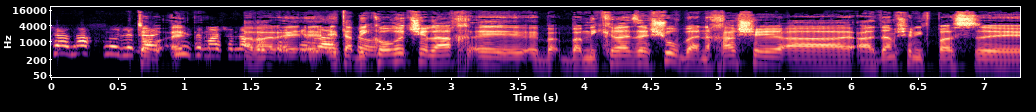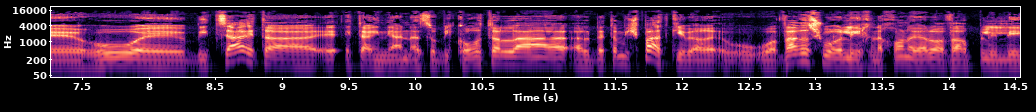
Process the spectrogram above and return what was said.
שאנחנו, לדעתי, זה מה שאנחנו צריכים לעשות. אבל את הביקורת שלך, אה, במקרה הזה, שוב, בהנחה שהאדם שנתפס אה, הוא אה, ביצע את העניין, אז זו ביקורת על בית המשפט, כי הוא עבר איזשהו הליך, נכון? היה לו עבר פלילי,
